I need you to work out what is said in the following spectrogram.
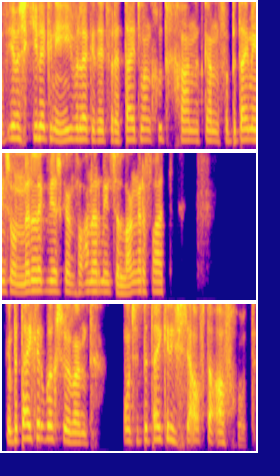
Of ewe skielik in die huwelik het dit vir 'n tyd lank goed gegaan. Dit kan vir party mense onmiddellik wees, kan vir ander mense langer vat. En partykeer ook so want ons het partykeer dieselfde afgod.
